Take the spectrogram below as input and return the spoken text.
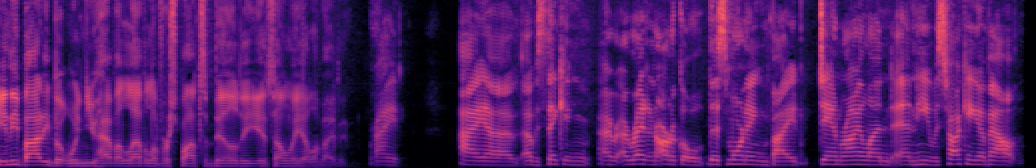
anybody. But when you have a level of responsibility, it's only elevated. Right. I uh, I was thinking I, I read an article this morning by Dan Reiland, and he was talking about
